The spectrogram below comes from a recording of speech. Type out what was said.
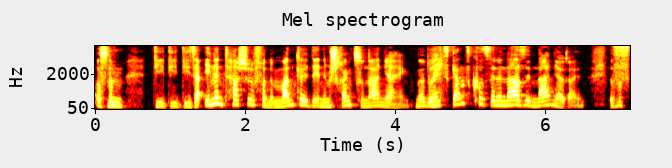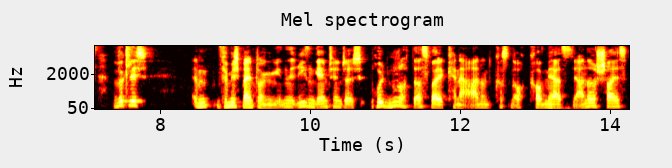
aus einem, die, die, dieser Innentasche von einem Mantel, der in dem Schrank zu Narnia hängt. Ne? Du hältst ganz kurz deine Nase in Narnia rein. Das ist wirklich ähm, für mich mein Plan, ein riesen Gamechanger. Ich hole nur noch das, weil, keine Ahnung, die kosten auch kaum mehr als der andere Scheiß.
